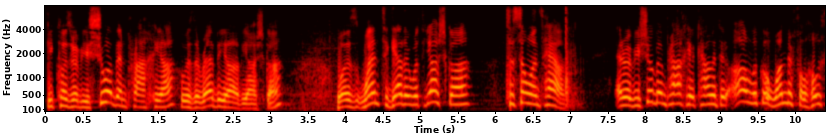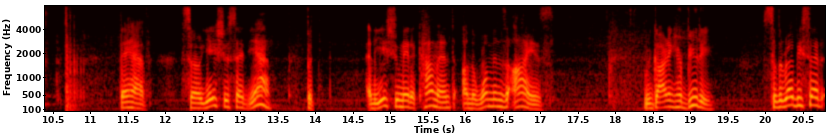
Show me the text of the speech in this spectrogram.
Because Rabbi Yeshua ben Prachia, who is the Rebbe of Yashka, was went together with Yashka to someone's house. And Rabbi Yeshua ben Prachia commented, Oh, look what wonderful host they have. So Yeshu said, Yeah, but and Yeshu made a comment on the woman's eyes regarding her beauty. So the Rebbe said,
